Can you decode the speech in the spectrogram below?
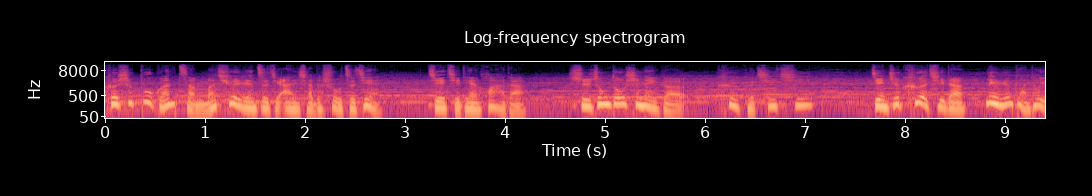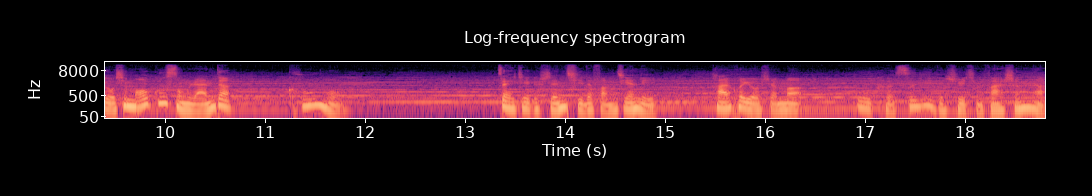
可是不管怎么确认自己按下的数字键，接起电话的始终都是那个客客气气、简直客气的令人感到有些毛骨悚然的托姆。在这个神奇的房间里，还会有什么不可思议的事情发生呢？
